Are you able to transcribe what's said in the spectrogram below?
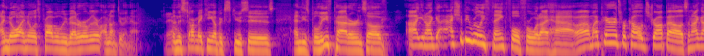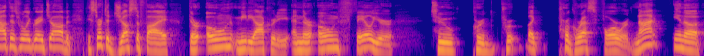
I know, I know it's probably better over there. I'm not doing that. Yeah. And they start making up excuses and these belief patterns of, uh, you know, I, I, should be really thankful for what I have. Uh, my parents were college dropouts and I got this really great job. And they start to justify their own mediocrity and their own failure to pro, pro, like progress forward, not in a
